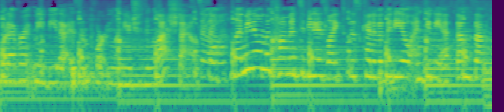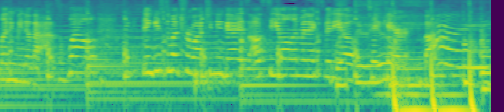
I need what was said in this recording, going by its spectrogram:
whatever it may be that is important when you're choosing lash styles. So, so let me know in the comments if you guys liked this kind of a video and give me a thumbs up letting me know that as well. Thank you so much for watching you guys. I'll see you all in my next video. Take care. Bye.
